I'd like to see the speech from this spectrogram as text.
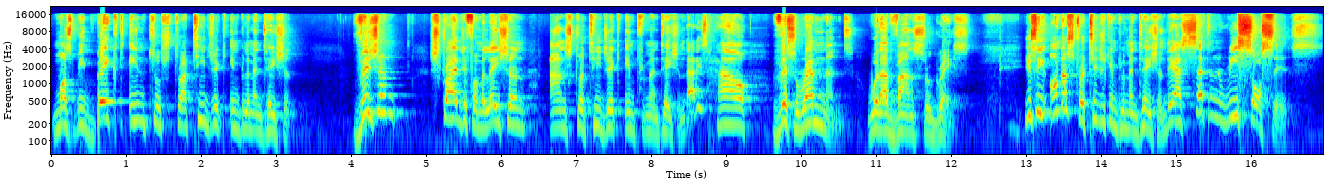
must be baked into strategic implementation. Vision, strategy formulation, and strategic implementation. That is how this remnant would advance through grace. You see, under strategic implementation, there are certain resources.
